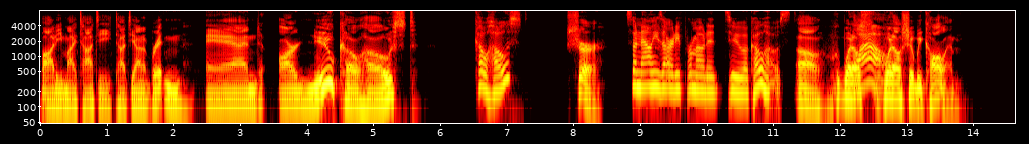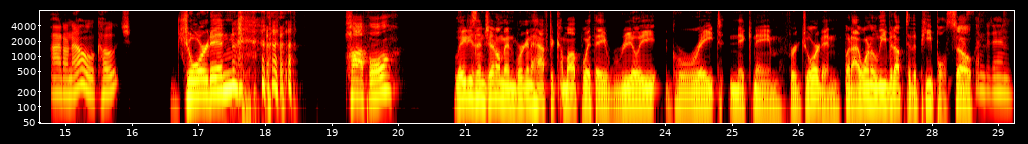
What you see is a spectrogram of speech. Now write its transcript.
Body My Tati, Tatiana Britton, and our new co host. Co host? Sure. So now he's already promoted to a co host. Oh, what else? Wow. What else should we call him? I don't know, coach. Jordan Hopple. Ladies and gentlemen, we're going to have to come up with a really great nickname for Jordan, but I want to leave it up to the people. So Yeah, send it in.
